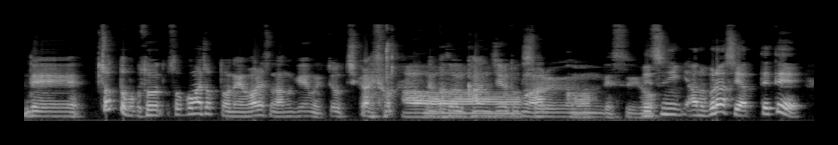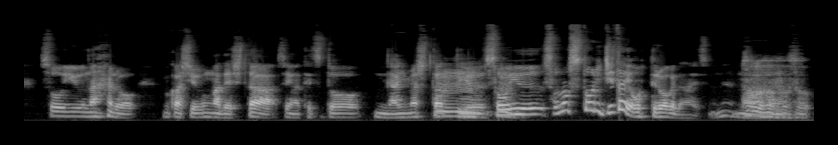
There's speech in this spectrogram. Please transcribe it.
で、ちょっと僕そ、そこがちょっとね、ワレスのあのゲームにちょっと近いと、なんかそういう感じるところがあるんですよ。別に、あの、ブラスやってて、そういう、なんやろ、昔運河でした、それが鉄道になりましたっていう、うんそういう、そのストーリー自体を追ってるわけじゃないですよね。そうそうそうそう。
